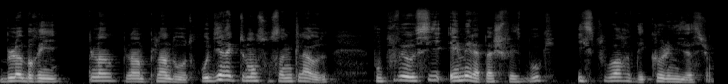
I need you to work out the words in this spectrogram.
Blubbery, plein, plein, plein d'autres, ou directement sur SoundCloud. Vous pouvez aussi aimer la page Facebook Histoire des colonisations.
